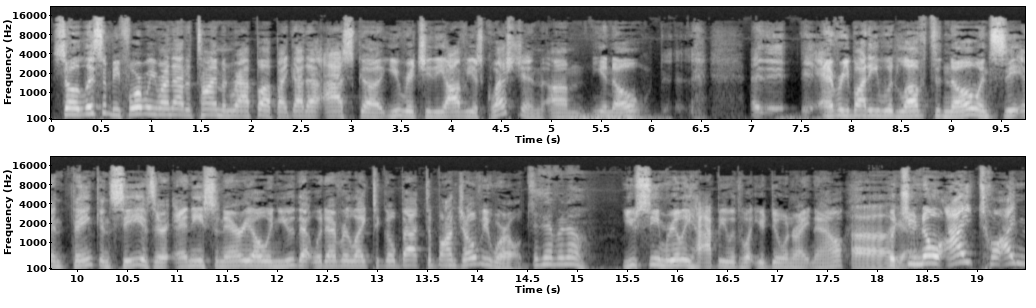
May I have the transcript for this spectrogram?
So listen, before we run out of time and wrap up, I got to ask uh, you, Richie, the obvious question. Um, you know, everybody would love to know and see and think and see. Is there any scenario in you that would ever like to go back to Bon Jovi world? You never know. You seem really happy with what you're doing right now, Uh, but you know, I, ta- I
